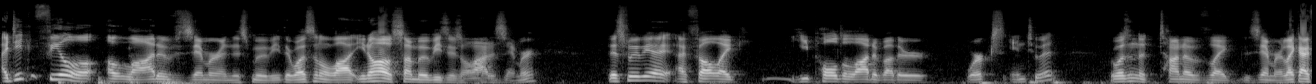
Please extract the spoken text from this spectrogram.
I didn't feel a lot of Zimmer in this movie. There wasn't a lot. You know how some movies there's a lot of Zimmer. This movie, I, I felt like he pulled a lot of other works into it. There wasn't a ton of like Zimmer. Like I,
